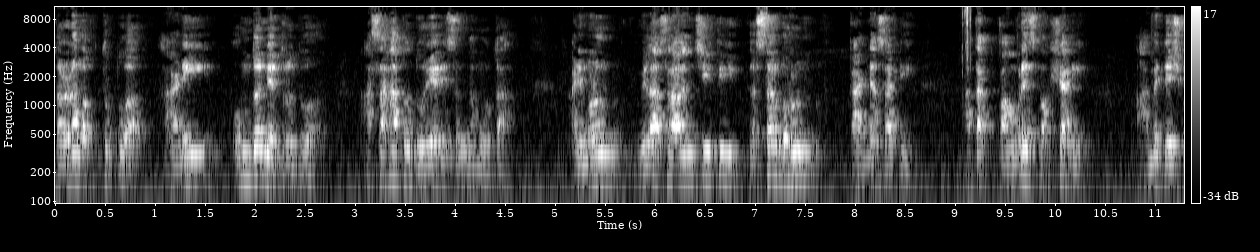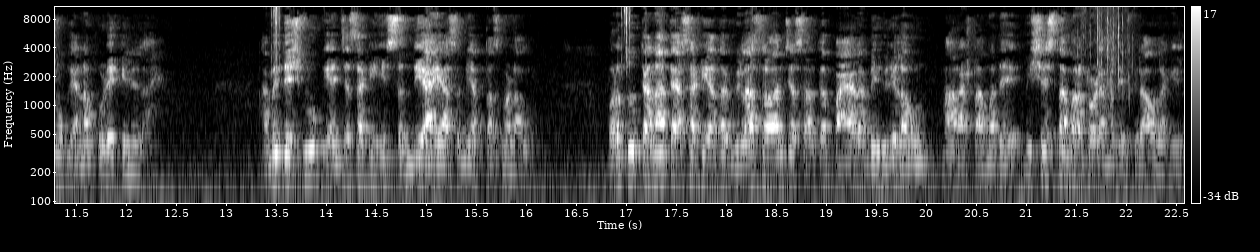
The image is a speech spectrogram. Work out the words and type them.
खरडं वक्तृत्व आणि उमद नेतृत्व असा हा तो दुहेरी संगम होता. आणि म्हणून विलासरावांची ती कसर भरून काढण्यासाठी आता काँग्रेस पक्षाने अमित देशमुख यांना पुढे केलेलं आहे. अमित देशमुख यांच्यासाठी ही संधी आहे असं मी आत्ताच म्हणालो. परंतु त्यांना त्यासाठी आता विलासरावांच्या सारखं पायाला बेगडी लावून महाराष्ट्रामध्ये विशेषतः मराठवाड्यामध्ये फिरावं लागेल.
